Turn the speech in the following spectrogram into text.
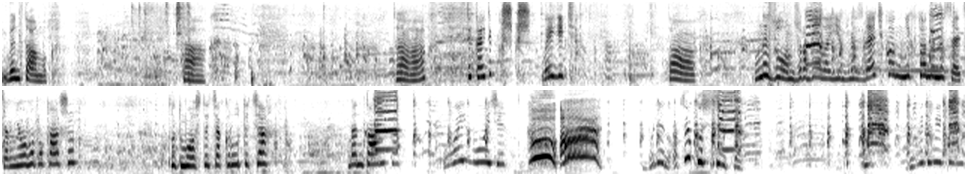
Бентамок. Так. Так. Тикайте, кш-кш, вийдіть. Так. Внизу он зробила їм гніздечко, ніхто не несеться в нього поки що. Тут мостиця, крутиться. Бентамка. Ой, боже. А! Блін, оце кусюча. Диви, диви, який.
